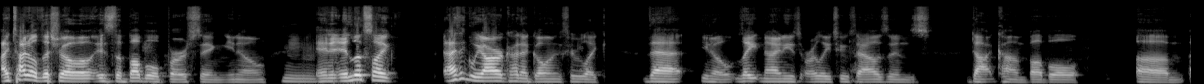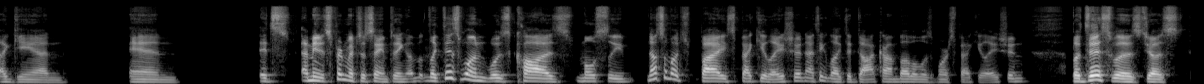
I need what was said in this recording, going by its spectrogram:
I titled the show "Is the Bubble Bursting?" You know, hmm. and it, looks like I think we are kind of going through like that, you know, late '90s, early 2000s dot com bubble um, again, and it's I mean it's pretty much the same thing. Like this one was caused mostly not so much by speculation. I think like the dot com bubble was more speculation, but this was just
